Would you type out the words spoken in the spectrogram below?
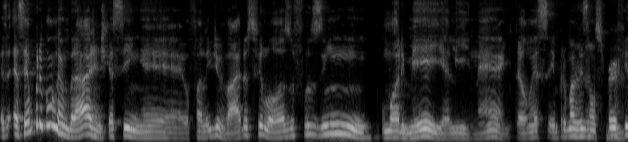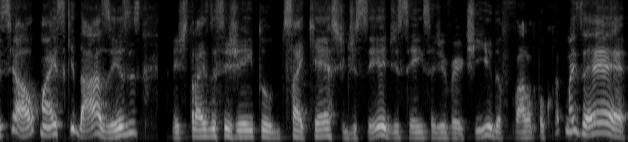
É, é, sempre bom lembrar, gente, que assim, é, eu falei de vários filósofos em uma hora e meia ali, né, então é sempre uma visão uhum. superficial, mas que dá, às vezes, a gente traz desse jeito SciCast de ser, de ciência divertida, fala um pouco, mas é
